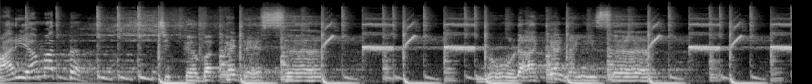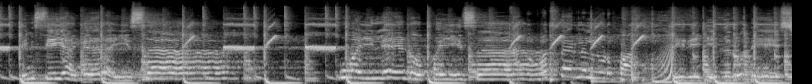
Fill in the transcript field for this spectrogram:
ಬಾರಿಯ ಮತ್ತ ಚಿಕ್ಕ ಬಕ್ಕ ಡ್ರೆಸ್ ನೋಡಾಕ ನೈಸ ತಿನ್ಸಿಯಾಗ ರೈಸ. ಒಯ್ಲೇನು ಪೈಸ. ಗೊತ್ತಿರ್ಲಿಲ್ಲ ನೋಡಪ್ಪ. ತಿರುಗಿದ್ರು ದೇಶ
